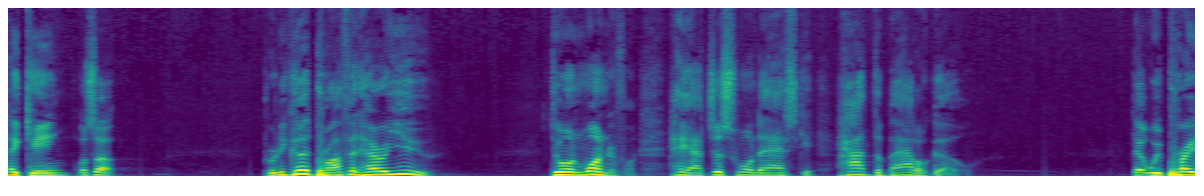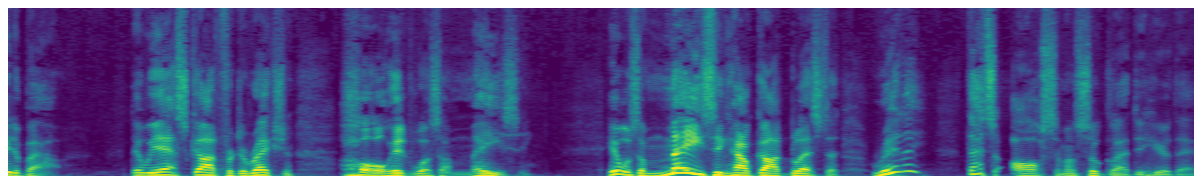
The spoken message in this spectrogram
Hey king. What's up Pretty good, prophet. How are you? Doing wonderful. Hey, I just wanted to ask you, how'd the battle go that we prayed about, that we asked God for direction? Oh, it was amazing. It was amazing how God blessed us. Really? That's awesome. I'm so glad to hear that.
